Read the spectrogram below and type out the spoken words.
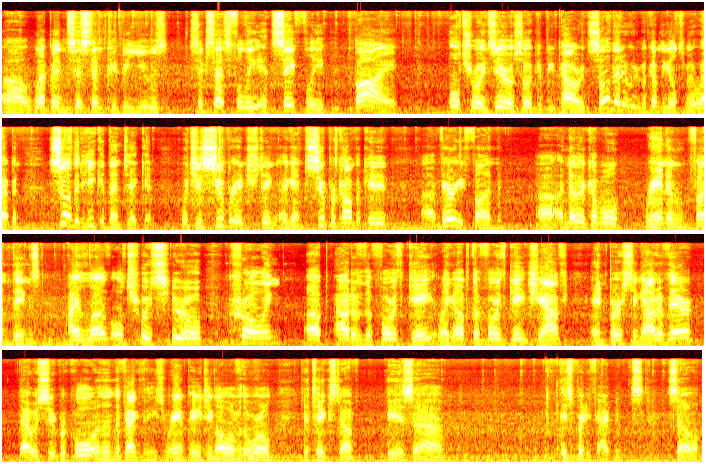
uh, weapon system could be used successfully and safely by Ultroid Zero so it could be powered so that it would become the ultimate weapon so that he could then take it, which is super interesting. Again, super complicated, uh, very fun. Uh, another couple random fun things. I love Ultroid Zero crawling up out of the fourth gate, like up the fourth gate shaft and bursting out of there. That was super cool. And then the fact that he's rampaging all over the world to take stuff is uh, is pretty fabulous. So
